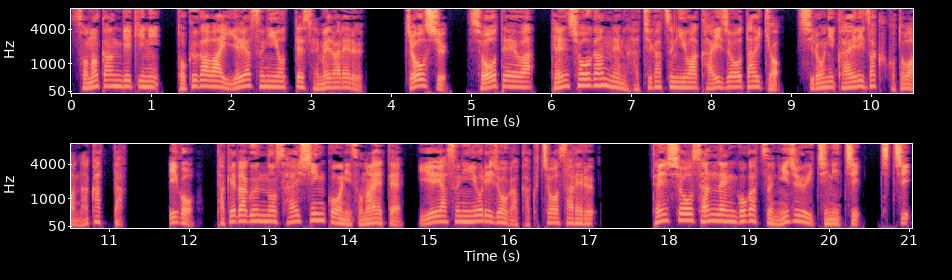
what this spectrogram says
その感激に、徳川家康によって攻められる。上主、小帝は、天正元年8月には海上退去、城に帰り咲くことはなかった。以後、武田軍の再進行に備えて、家康により城が拡張される。天正3年5月21日、父、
